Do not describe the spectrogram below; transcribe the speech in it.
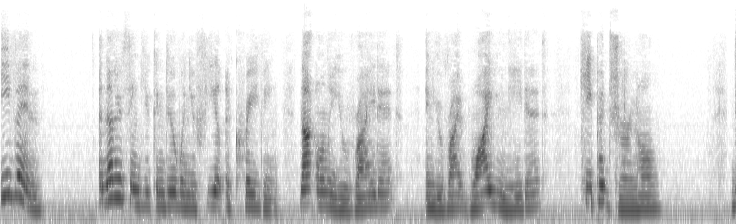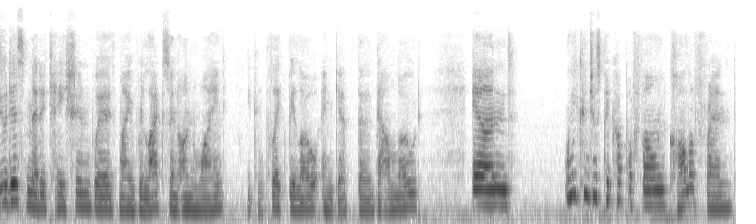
even, another thing you can do when you feel a craving, not only you write it and you write why you need it, keep a journal, do this meditation with my relax and unwind. You can click below and get the download. And, or you can just pick up a phone, call a friend,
